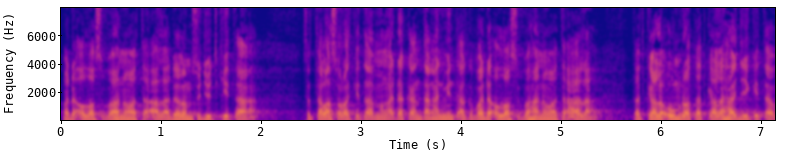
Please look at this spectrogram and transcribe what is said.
pada Allah Subhanahu wa taala dalam sujud kita. Setelah salat kita mengadakan tangan minta kepada Allah Subhanahu wa taala. Tatkala umrah tatkala haji kita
